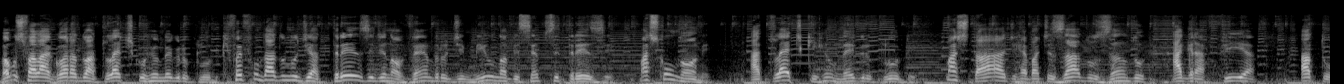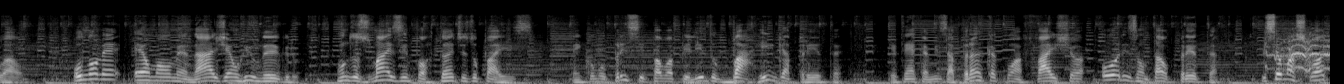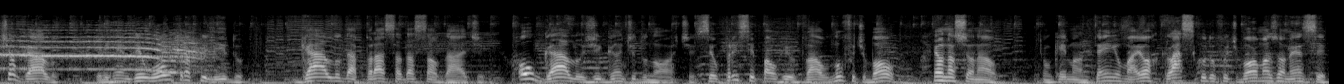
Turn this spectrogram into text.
Vamos falar agora do Atlético Rio Negro Clube, que foi fundado no dia 13 de novembro de 1913, mas com o nome Atlético Rio Negro Clube, mais tarde rebatizado usando a grafia atual. O nome é uma homenagem ao Rio Negro, um dos mais importantes do país. Tem como principal apelido Barriga Preta, que tem a camisa branca com a faixa horizontal preta. E seu mascote é o Galo. Ele rendeu outro apelido, Galo da Praça da Saudade, ou Galo Gigante do Norte. Seu principal rival no futebol é o Nacional, com quem mantém o maior clássico do futebol amazonense,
